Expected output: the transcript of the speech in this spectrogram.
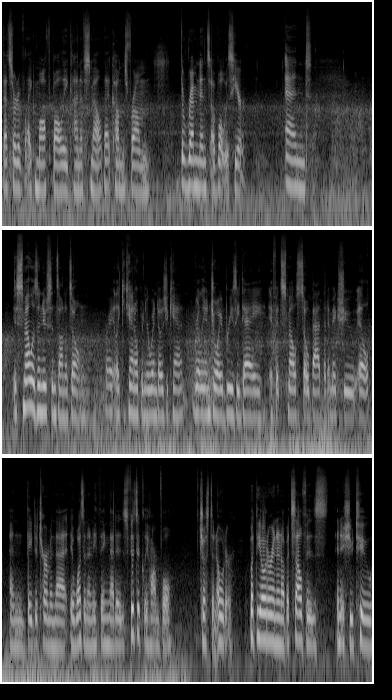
That sort of like mothbally kind of smell that comes from the remnants of what was here. And smell is a nuisance on its own, right? Like you can't open your windows, you can't really enjoy a breezy day if it smells so bad that it makes you ill. And they determined that it wasn't anything that is physically harmful, just an odor. But the odor in and of itself is an issue too.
